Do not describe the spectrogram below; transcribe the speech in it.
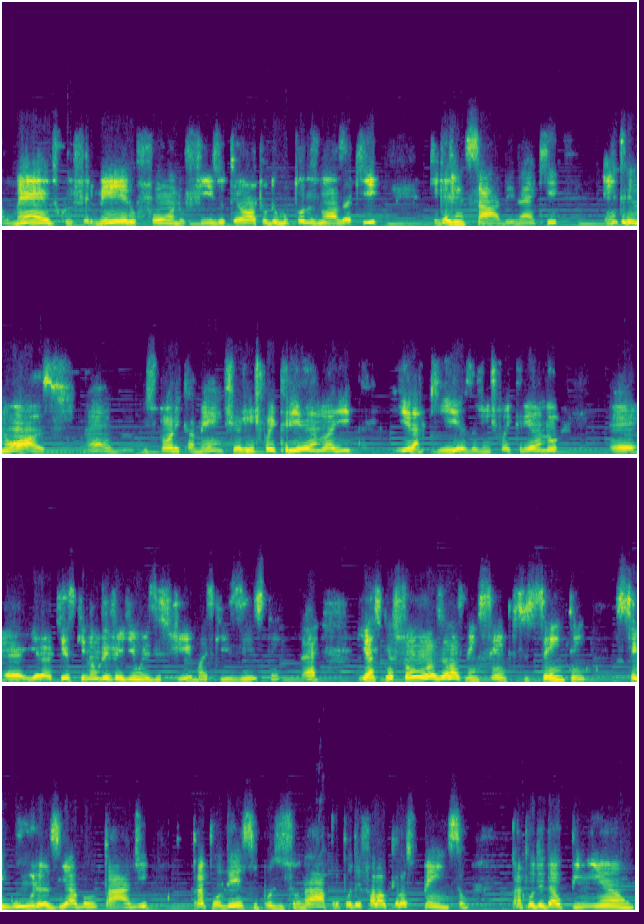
um médico, enfermeiro, fono, físio, TO, todo, todos nós aqui, o que, que a gente sabe, né? Que entre nós, né, historicamente, a gente foi criando aí hierarquias, a gente foi criando é, é, hierarquias que não deveriam existir, mas que existem, né? E as pessoas, elas nem sempre se sentem seguras e à vontade para poder se posicionar, para poder falar o que elas pensam, para poder dar opinião,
